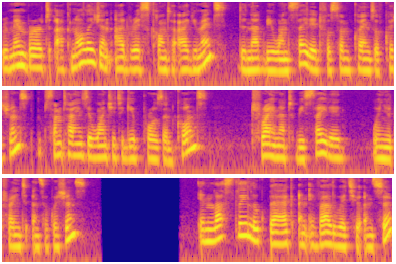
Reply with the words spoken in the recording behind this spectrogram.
Remember to acknowledge and address counter arguments. Do not be one sided for some kinds of questions. Sometimes they want you to give pros and cons. Try not to be sided. when you're trying to answer questions. And lastly, look back and evaluate your answer.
